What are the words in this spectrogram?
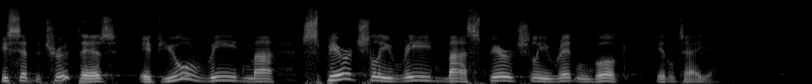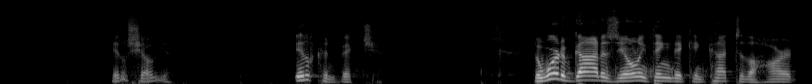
He said, The truth is, if you'll read my, spiritually read my spiritually written book, it'll tell you. It'll show you. It'll convict you. The Word of God is the only thing that can cut to the heart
